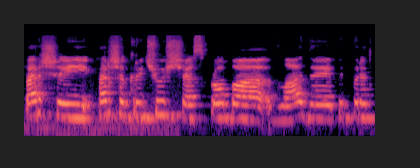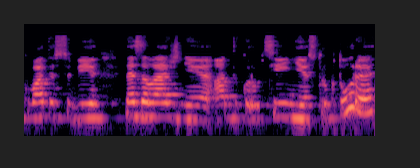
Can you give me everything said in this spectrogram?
перший перша кричуща спроба влади підпорядкувати собі незалежні антикорупційні структури,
